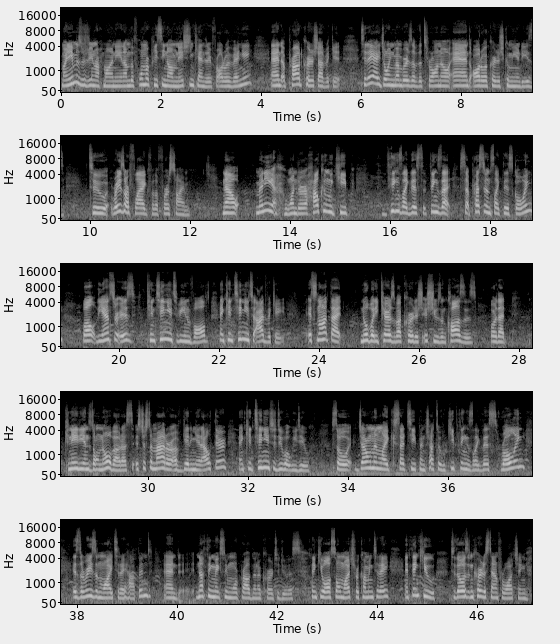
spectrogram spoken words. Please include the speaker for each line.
Speaker 1: My name is Rojen Rahmani, and I'm the former PC nomination candidate for Ottawa Vanier and a proud Kurdish advocate. Today, I joined members of the Toronto and Ottawa Kurdish communities to raise our flag for the first time. Now, many wonder how can we keep things like this, things that set precedents like this going? Well, the answer is continue to be involved and continue to advocate. It's not that nobody cares about Kurdish issues and causes or that Canadians don't know about us. It's just a matter of getting it out there and continue to do what we do. So gentlemen like Sertip and Chato who keep things like this rolling is the reason why today happened and nothing makes me more proud than a Kurd to do this. Thank you all so much for coming today and thank you to those in Kurdistan for watching.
